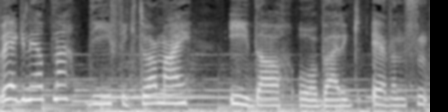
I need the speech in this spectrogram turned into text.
VG-nyhetene de fikk du av meg, Ida Aaberg Evensen.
